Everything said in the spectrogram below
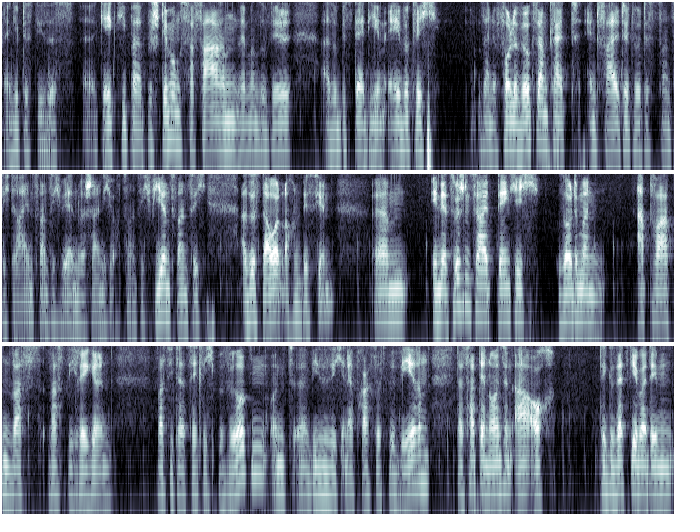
dann gibt es dieses äh, Gatekeeper-Bestimmungsverfahren, wenn man so will. Also bis der DMA wirklich seine volle Wirksamkeit entfaltet, wird es 2023 werden, wahrscheinlich auch 2024. Also es dauert noch ein bisschen. Ähm, in der Zwischenzeit, denke ich, sollte man abwarten, was, was die Regeln, was sie tatsächlich bewirken und äh, wie sie sich in der Praxis bewähren. Das hat der 19a auch, der Gesetzgeber dem,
